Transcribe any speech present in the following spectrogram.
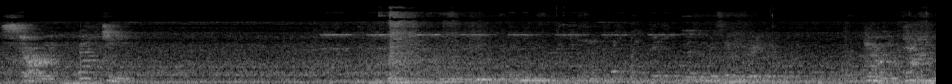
Story 15. Going down.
